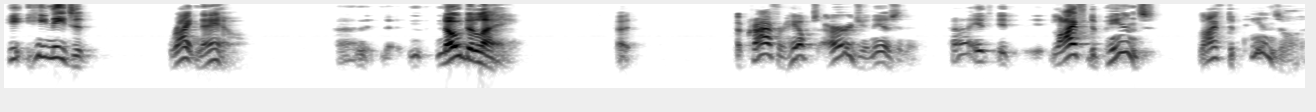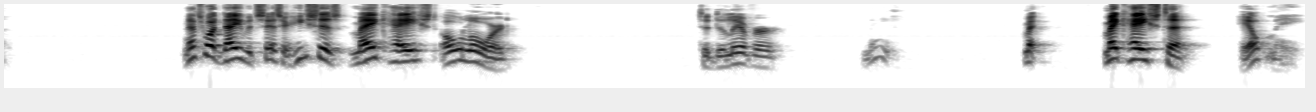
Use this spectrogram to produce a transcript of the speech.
he, he needs it right now. Uh, no delay. Uh, a cry for help's urgent, isn't it? Uh, it, it, it? Life depends. Life depends on it. And that's what David says here. He says, Make haste, O Lord, to deliver me. Make, make haste to help me.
